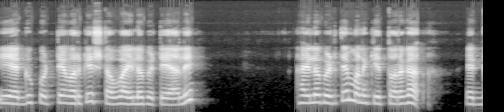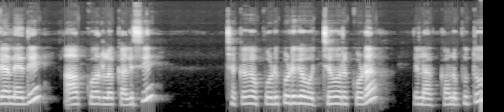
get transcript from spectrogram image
ఈ ఎగ్ కొట్టే వరకు స్టవ్ హైలో పెట్టేయాలి. హైలో పెడితే మనకి త్వరగా ఎగ్ అనేది ఆకుకూరలో కలిసి చక్కగా పొడి పొడిగా వచ్చే వరకు కూడా ఇలా కలుపుతూ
